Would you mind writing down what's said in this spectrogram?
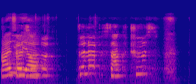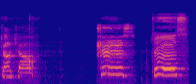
Also, Also, ja, Philipp sagt Tschüss. Ciao, ciao. Tschüss. tschüss.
